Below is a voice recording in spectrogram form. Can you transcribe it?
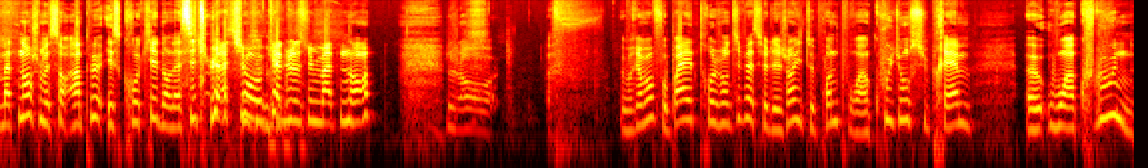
Maintenant, je me sens un peu escroquée dans la situation auquel je suis maintenant. Genre, vraiment, faut pas être trop gentil parce que les gens, ils te prennent pour un couillon suprême euh, ou un clown.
